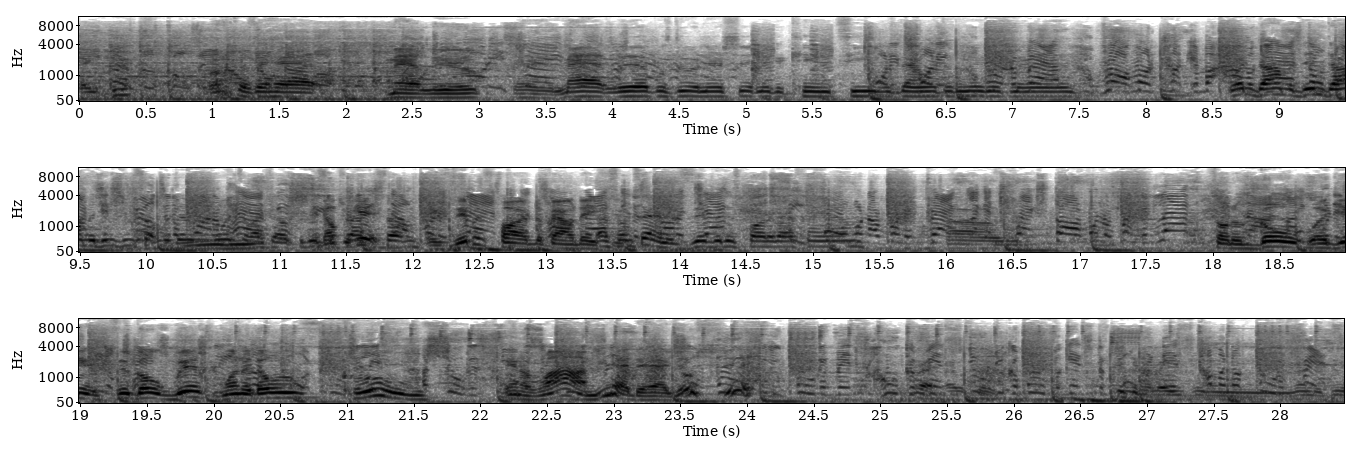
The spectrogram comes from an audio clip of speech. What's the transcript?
They beat because they had Madlib. and Madlib was doing their shit. Nigga King T was down with the niggas, man. Wasn't Diamond? Didn't Diamond D do something with them? One like uh, a producer Don't forget, something? Xzibit's part of the foundation. That's what I'm saying. Xzibit is part of that fam. Uh, so to go again, to go with one of those crews in a rhyme, you had to have your shit. Speaking of raising managers,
